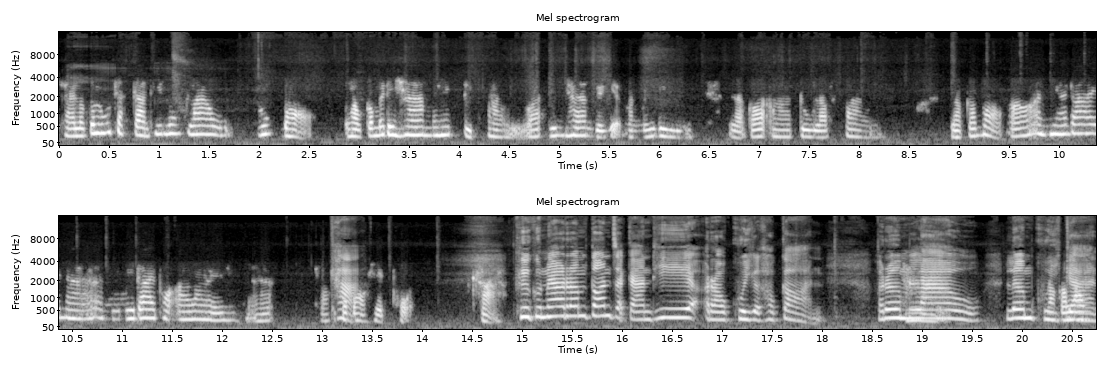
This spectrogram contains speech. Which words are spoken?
ใช่เราก็รู้จากการที่ลูกเล่าลูกบอก เราก็ไม่ได้ห้ามไม่ให้ติดฟังหรือว่ายิ่งห้ามเยอะๆมันไม่ดี แล้วก็อ่าดูรับฟัง แล้วก็บอกอ๋ออันเนี้ยได้นะ อันนี้ไม่ได้เพราะอะไรนะเราก็จะบอกเหตุผลค่ะ คือคุณแม่เริ่มต้นจากการที่เราคุยกับเขาก่อน เริ่มใช่เล่า เริ่มคุเรายก็กัเล่าน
